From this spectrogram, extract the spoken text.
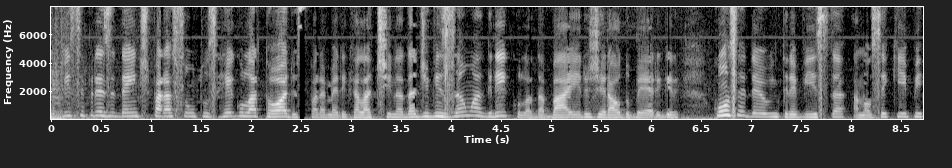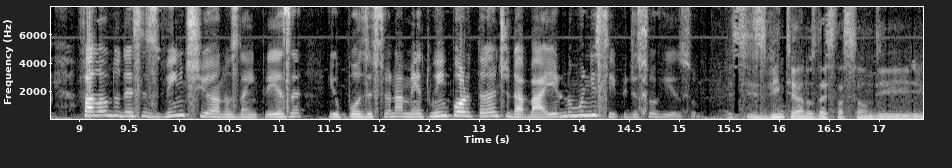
O vice-presidente para assuntos regulatórios para a América Latina da Divisão Agrícola da Bayer, Geraldo Berger, concedeu entrevista à nossa equipe falando desses 20 anos da empresa e o posicionamento importante da Bayer no município de Sorriso. Esses 20 anos da estação de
